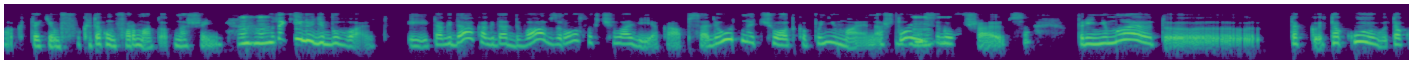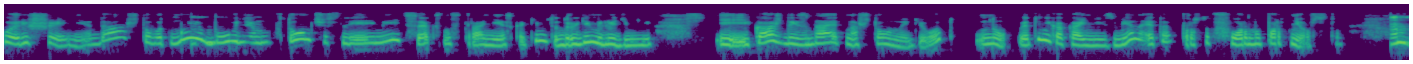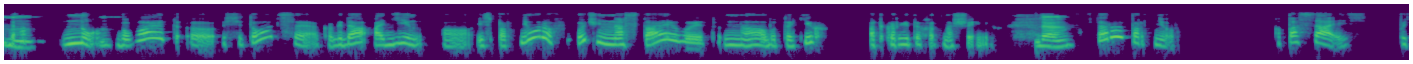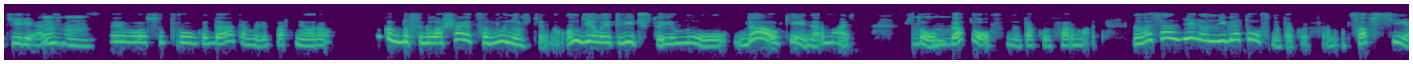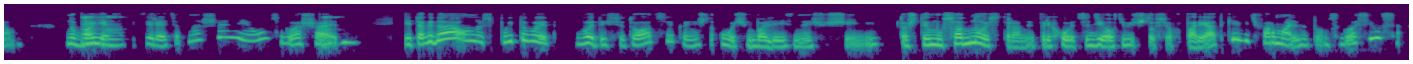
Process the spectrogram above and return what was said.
к, таким, к такому формату отношений. Угу. Но такие люди бывают. И тогда, когда два взрослых человека абсолютно четко понимая, на что угу. они соглашаются, принимают э, так, такую, такое решение, да, что вот мы будем в том числе иметь секс на стороне с какими-то другими людьми. И, и каждый знает, на что он идет. Ну, это никакая не измена, это просто форма партнерства. Угу. Да? Но бывает э, ситуация, когда один э, из партнеров очень настаивает на вот таких открытых отношениях. Да. Второй партнер опасаясь потерять угу. своего супруга, да, там или партнера, ну, как бы соглашается вынужденно. Он делает вид, что ему, да, окей, нормально, что угу. он готов на такой формат. Но на самом деле он не готов на такой формат совсем. но боясь угу. потерять отношения, он соглашается. Угу. И тогда он испытывает в этой ситуации, конечно, очень болезненные ощущения. Потому что ему, с одной стороны, приходится делать вид, что все в порядке, ведь формально-то он согласился.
